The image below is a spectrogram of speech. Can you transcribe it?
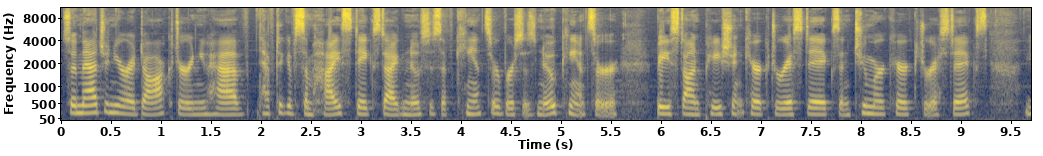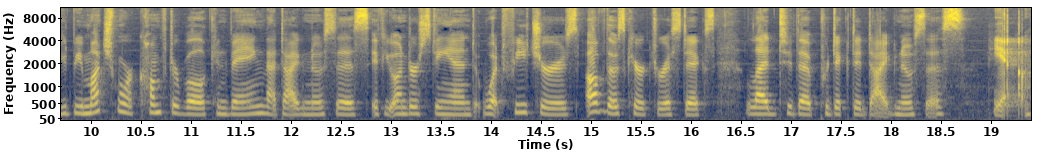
So, imagine you're a doctor and you have, have to give some high stakes diagnosis of cancer versus no cancer based on patient characteristics and tumor characteristics. You'd be much more comfortable conveying that diagnosis if you understand what features of those characteristics led to the predicted diagnosis. Yeah.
